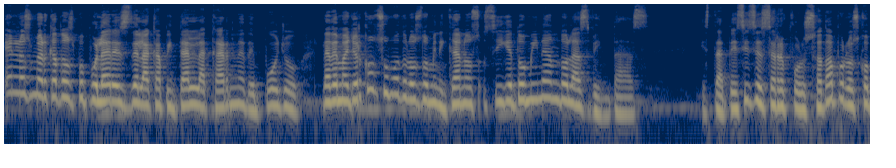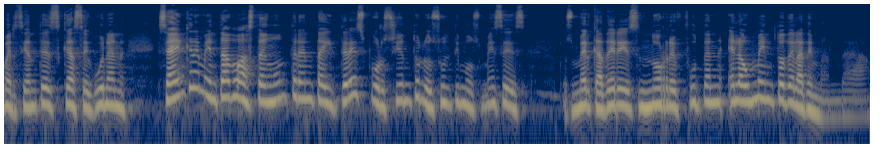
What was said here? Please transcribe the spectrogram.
En los mercados populares de la capital, la carne de pollo, la de mayor consumo de los dominicanos, sigue dominando las ventas. Esta tesis es reforzada por los comerciantes que aseguran se ha incrementado hasta en un 33% en los últimos meses. Los mercaderes no refutan el aumento de la demanda.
